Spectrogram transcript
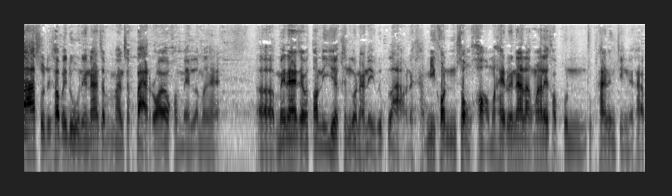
ล่าสุดที่เข้าไปดูเนี่ยน่าจะประมาณสัก800กว่าคอมเมนต์แล้วมั้งฮะไม่แน่ใจว่าตอนนี้เยอะขึ้นกว่านั้นอีกหรือเปล่านะครับ มีคนส่งของมาให้ด้วยน่ารักมากเลยขอบคุณทุกท่านจริงๆนะครับ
